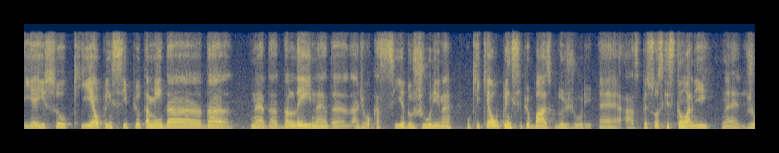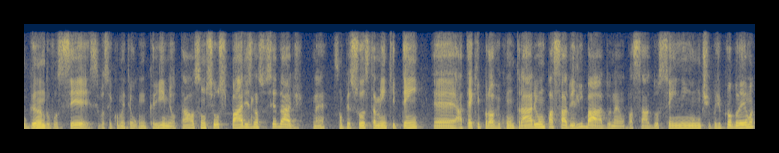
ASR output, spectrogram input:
e é isso que é o princípio também da, da, né, da, da, lei, né, da, advocacia, do júri, né? O que, que é o princípio básico do júri? É, as pessoas que estão ali, né, julgando você, se você cometeu algum crime ou tal, são seus pares na sociedade, né? São pessoas também que têm, é, até que prove o contrário, um passado ilibado, né? Um passado sem nenhum tipo de problema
